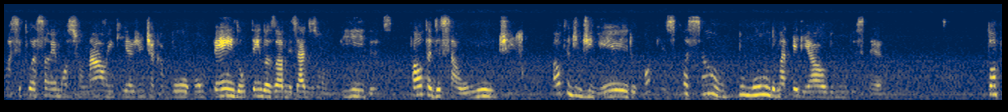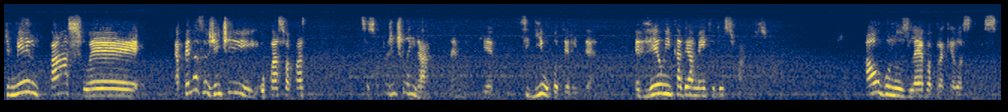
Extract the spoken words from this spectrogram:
uma situação emocional em que a gente acabou rompendo ou tendo as amizades rompidas, falta de saúde, falta de dinheiro, qualquer situação do mundo material, do mundo externo. Então, o primeiro passo é apenas a gente, o passo a passo é só para a gente lembrar, né? que é seguir o roteiro interno, é ver o encadeamento dos fatos. Algo nos leva para aquela situação.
